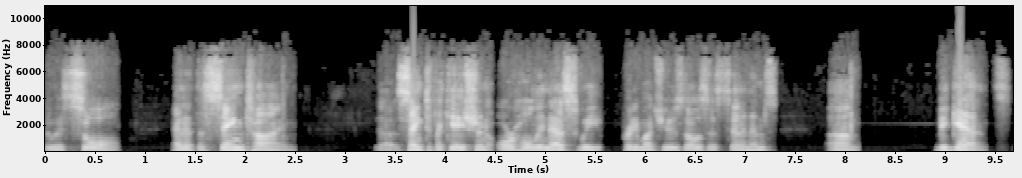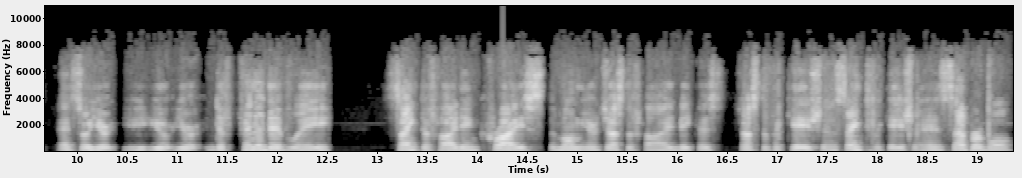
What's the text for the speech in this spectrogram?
to his soul. And at the same time, uh, sanctification or holiness, we pretty much use those as synonyms, um, begins. And so you're, you're, you're definitively sanctified in Christ the moment you're justified, because justification and sanctification are inseparable.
